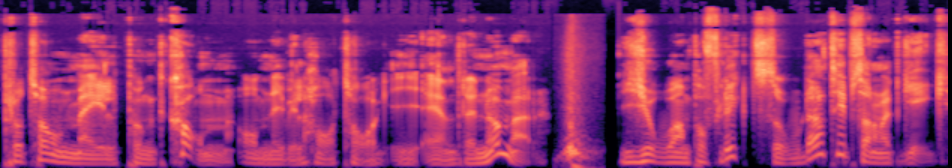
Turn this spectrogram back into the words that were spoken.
protonmail.com om ni vill ha tag i äldre nummer. Johan på Flyktsoda tipsar om ett gig.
